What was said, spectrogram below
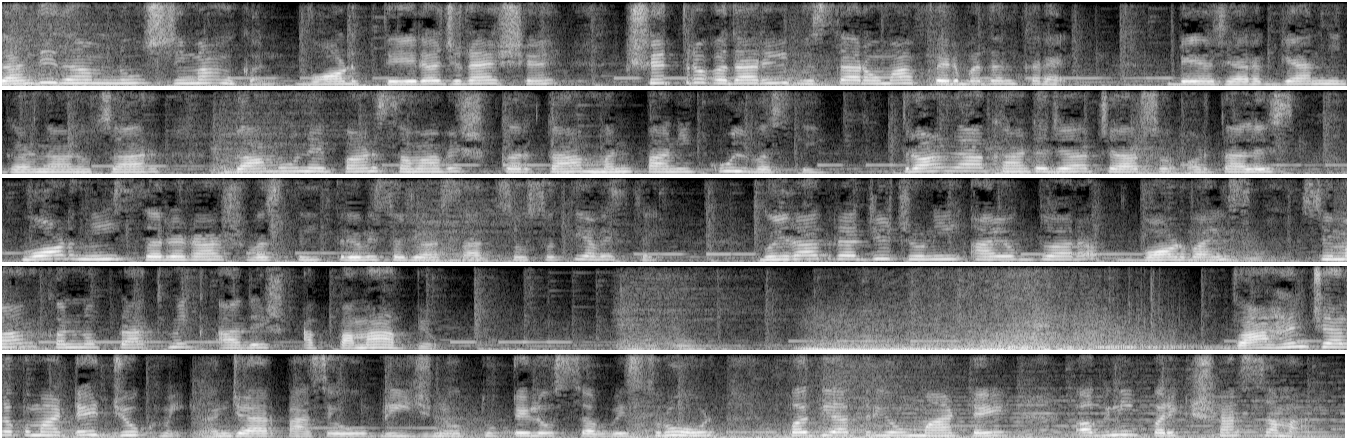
ગાંધીધામનું સીમાંકન ward તેર જ રહેશે. ક્ષેત્ર વધારી વિસ્તારોમાં ફેરબદલ કરાઈ. બે હજાર અગિયારની ગણના અનુસાર ગામોને પણ સમાવેશ કરતા મનપાની કુલ વસ્તી ત્રણ લાખ આઠ હજાર ચારસો અડતાલીસ, વોર્ડની સરેરાશ વસ્તી ત્રેવીસ હજાર સાતસો સત્યાવીસ થઈ. ગુજરાત રાજ્ય ચૂંટણી આયોગ દ્વારા વોર્ડ વાઇઝ સીમાંકનનો પ્રાથમિક આદેશ આપવામાં આવ્યો. વાહન ચાલકો માટે જોખમી. અંજાર પાસે બ્રિજનો તૂટેલો સર્વિસ રોડ, પદયાત્રીઓ માટે અગ્નિ પરીક્ષા સમાન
